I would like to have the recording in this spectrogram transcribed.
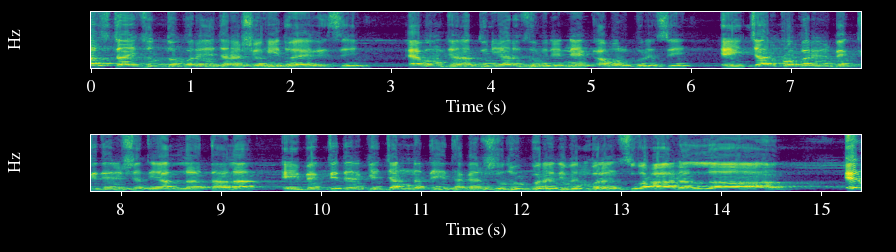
রাস্তায় যুদ্ধ করে যারা শহীদ হয়ে গেছে এবং যারা দুনিয়ার জমিনে নেক আমল করেছে, এই চার প্রকারের ব্যক্তিদের সাথে আল্লাহ তালা এই ব্যক্তিদেরকে জান্নাতে থাকার সুযোগ করে দিবেন বলেন, সুবহানাল্লাহ। এর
